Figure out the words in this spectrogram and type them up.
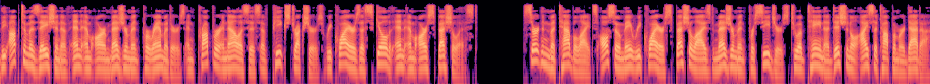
The optimization of NMR measurement parameters and proper analysis of peak structures requires a skilled NMR specialist. Certain metabolites also may require specialized measurement procedures to obtain additional isotopomer data.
